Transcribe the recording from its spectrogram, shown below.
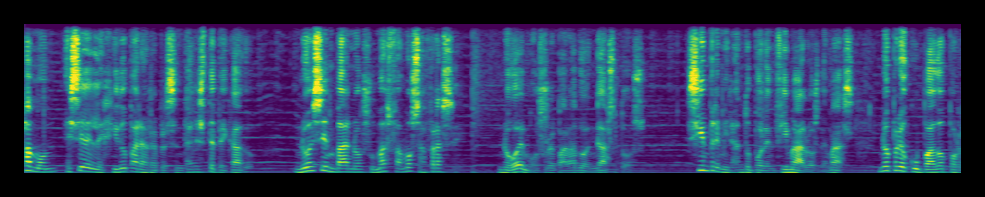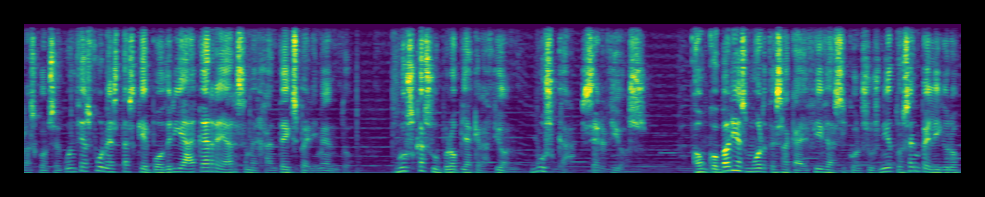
Hammond es el elegido para representar este pecado. No es en vano su más famosa frase, no hemos reparado en gastos, siempre mirando por encima a los demás, no preocupado por las consecuencias funestas que podría acarrear semejante experimento. Busca su propia creación, busca ser Dios. Aun con varias muertes acaecidas y con sus nietos en peligro,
